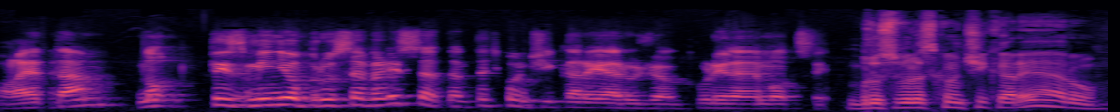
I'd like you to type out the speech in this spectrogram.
Ale je tam? No, ty zmínil Bruce Willise, ten teď končí kariéru, že jo, kvůli nemoci. Bruce Willis končí kariéru.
